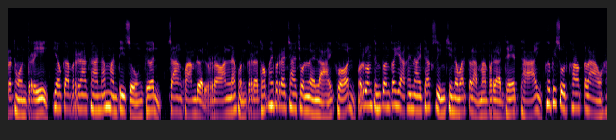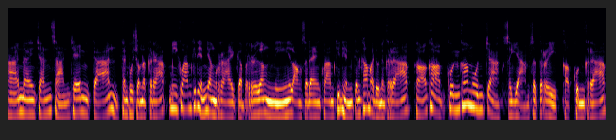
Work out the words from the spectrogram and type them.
รัฐมนตรี เกี่ยวกับราคาน้ำมันที่สูงขึ้น สร้างความเดือดร้อนและผลกระทบให้ประชาชนหลาย ๆ คน รวมถึงตนก็อยากให้นายทักษิณชินวัตรกลับมาประเทศไทย เพื่อพิสูจน์ข้อกล่าวหาในชั้นศาลเช่นกัน ท่านผู้ชมนะครับ มีความคิดเห็นอย่างไรกับเรื่องนี้ลองแสดงความคิดเห็นกันเข้ามาดูนะครับ ขอขอบคุณข้อมูลจากสยามสตรีทขอบคุณครับ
